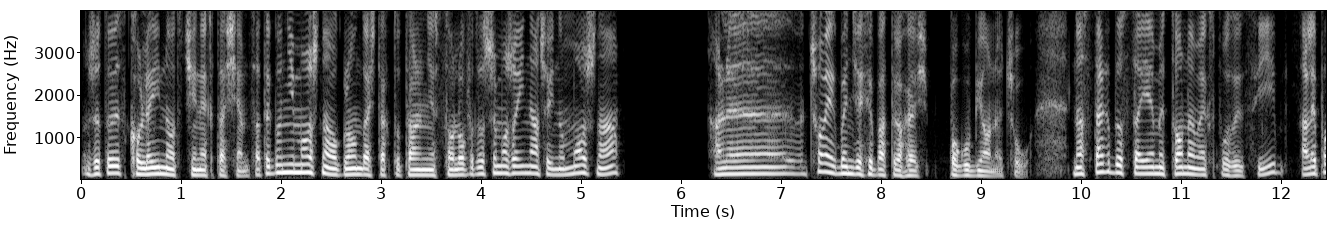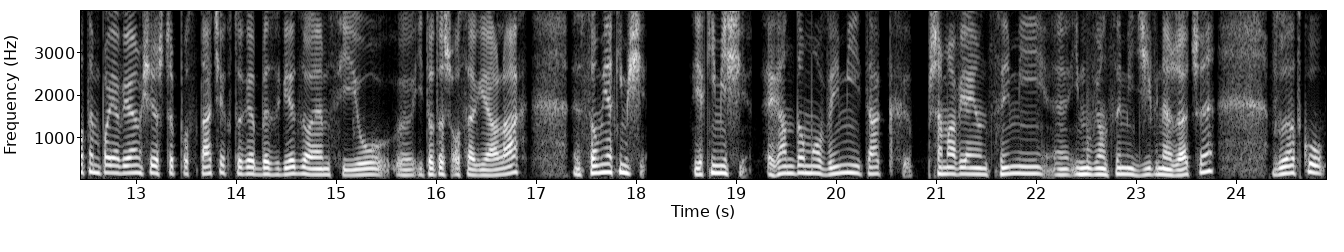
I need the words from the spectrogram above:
że to jest kolejny odcinek Tasiemca. Tego nie można oglądać tak totalnie solowo, to znaczy może inaczej, no można, ale człowiek będzie chyba trochę pogubiony czuł. Na start dostajemy tonę ekspozycji, ale potem pojawiają się jeszcze postacie, które bez wiedzy o MCU y, i to też o serialach są jakimś jakimiś randomowymi, tak przemawiającymi y, i mówiącymi dziwne rzeczy. W dodatku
